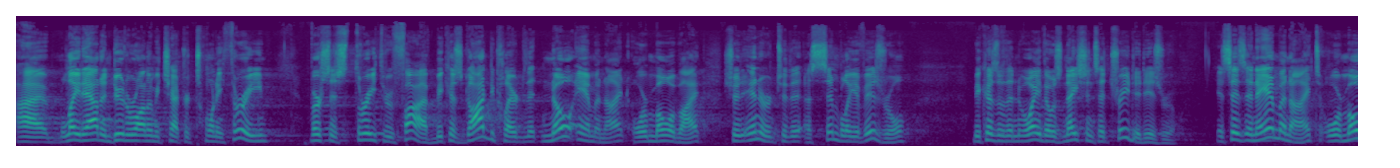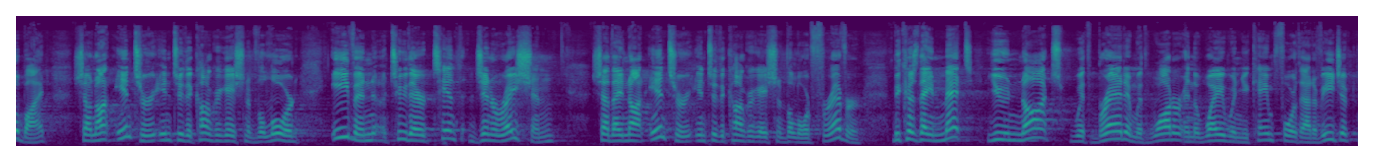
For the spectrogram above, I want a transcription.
uh, laid out in Deuteronomy chapter 23, verses 3 through 5, because God declared that no Ammonite or Moabite should enter to the assembly of Israel because of the way those nations had treated Israel. It says, An Ammonite or Moabite shall not enter into the congregation of the Lord, even to their tenth generation shall they not enter into the congregation of the Lord forever, because they met you not with bread and with water in the way when you came forth out of Egypt,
